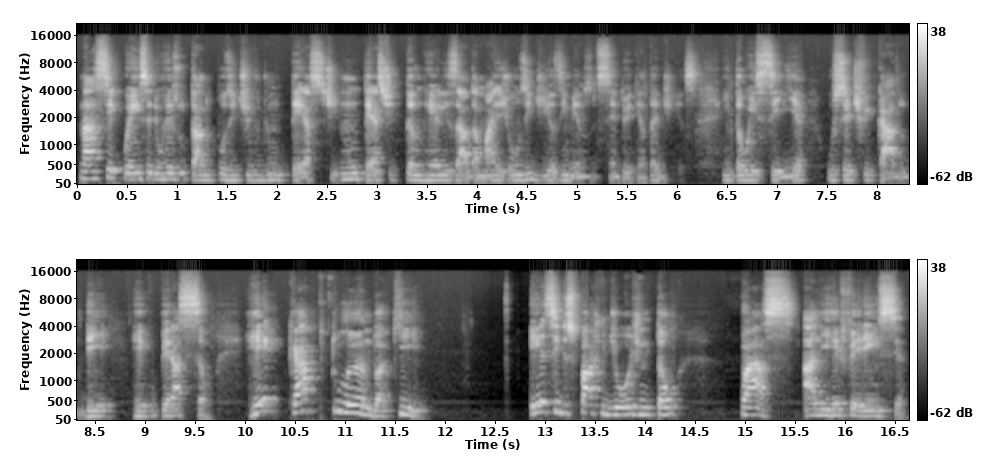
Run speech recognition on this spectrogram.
na sequência de um resultado positivo de um teste, num teste TAM realizado há mais de 11 dias e menos de 180 dias. Então esse seria o certificado de recuperação. Recapitulando aqui, esse despacho de hoje então faz ali referência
